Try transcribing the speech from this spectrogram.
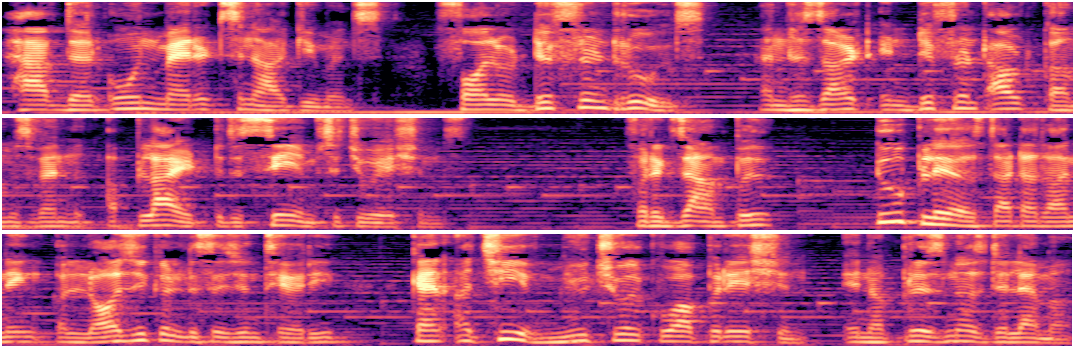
have their own merits and arguments, follow different rules, and result in different outcomes when applied to the same situations. For example, two players that are running a logical decision theory can achieve mutual cooperation in a prisoner's dilemma,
